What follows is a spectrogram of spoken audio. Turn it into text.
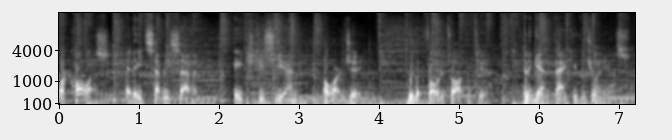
or call us at 877-HTCN-ORG. We look forward to talking to you. And again, thank you for joining us.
